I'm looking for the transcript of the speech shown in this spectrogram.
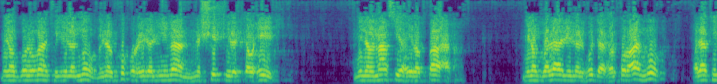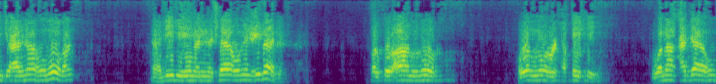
من الظلمات إلى النور من الكفر إلى الإيمان من الشرك إلى التوحيد. من المعصية إلى الطاعة من الضلال إلى الهدى. فالقرآن نور ولكن جعلناه نورا نهدي به من نشاء من عباده. فالقرآن نور هو النور الحقيقي. وما عداه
